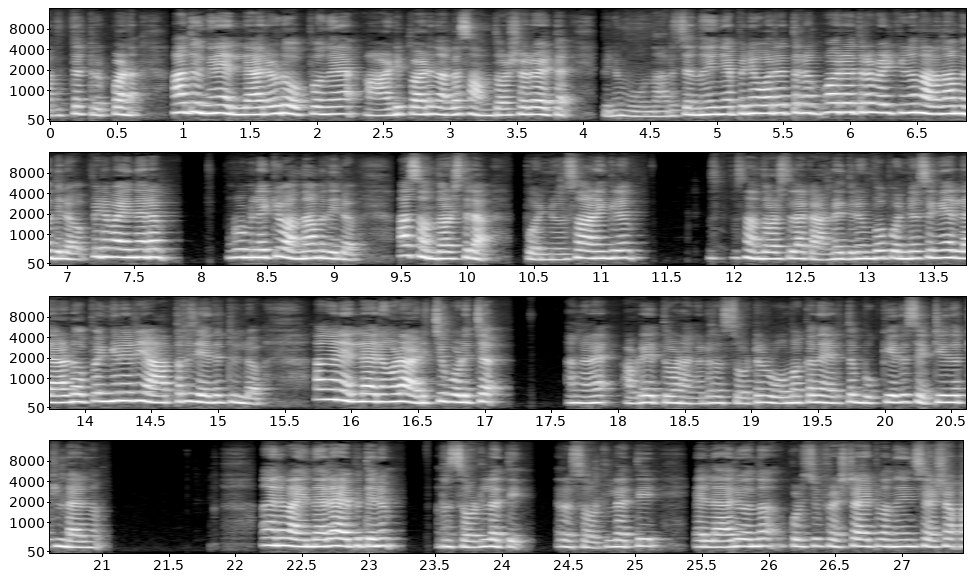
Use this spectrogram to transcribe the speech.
ആദ്യത്തെ ട്രിപ്പാണ് അതും ഇങ്ങനെ എല്ലാവരോടും ഒപ്പം ഇങ്ങനെ ആടിപ്പാടി നല്ല സന്തോഷകരമായിട്ട്. പിന്നെ മൂന്നാർ ചെന്ന് കഴിഞ്ഞാൽ പിന്നെ ഓരോരുത്തരും ഓരോരുത്തരുടെ വഴിക്കങ്ങ് നടന്നാൽ മതിയല്ലോ പിന്നെ വൈകുന്നേരം റൂമിലേക്ക് വന്നാൽ മതിയല്ലോ ആ സന്തോഷത്തിലാണ് പൊന്നൂസ് ആണെങ്കിലും സന്തോഷത്തിലാണ് കാരണം ഇതിനു മുമ്പ് പൊന്നൂസ് ഇങ്ങനെ എല്ലാവരുടെ ഒപ്പം ഇങ്ങനെ ഒരു യാത്ര ചെയ്തിട്ടില്ലോ. അങ്ങനെ എല്ലാവരും കൂടെ അടിച്ചു പൊളിച്ച് അങ്ങനെ അവിടെ എത്തുവാണ്. അങ്ങനെ റിസോർട്ട് റൂമൊക്കെ നേരത്തെ ബുക്ക് ചെയ്ത് സെറ്റ് ചെയ്തിട്ടുണ്ടായിരുന്നു. അങ്ങനെ വൈകുന്നേരം ആയപ്പോഴത്തേനും റിസോർട്ടിലെത്തി. റിസോർട്ടിലെത്തി. എല്ലാവരും ഒന്ന് കുളിച്ച് ഫ്രഷ് ആയിട്ട് വന്നതിന് ശേഷം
